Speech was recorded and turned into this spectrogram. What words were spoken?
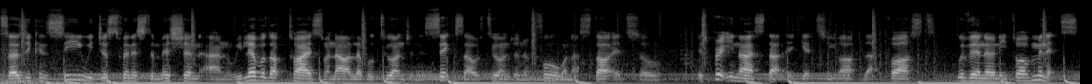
So as you can see, we just finished the mission and we leveled up twice. We're now level 206. I was 204 when I started, so it's pretty nice that it gets you up that fast within only 12 minutes.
